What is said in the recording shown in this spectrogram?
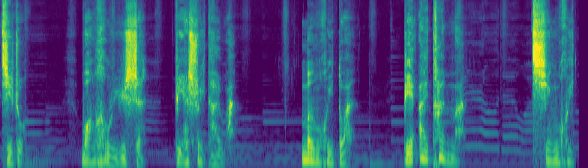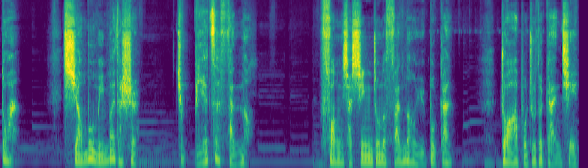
记住，往后余生，别睡太晚，梦会短，别爱太满，情会断，想不明白的事。就别再烦恼，放下心中的烦恼与不甘，抓不住的感情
